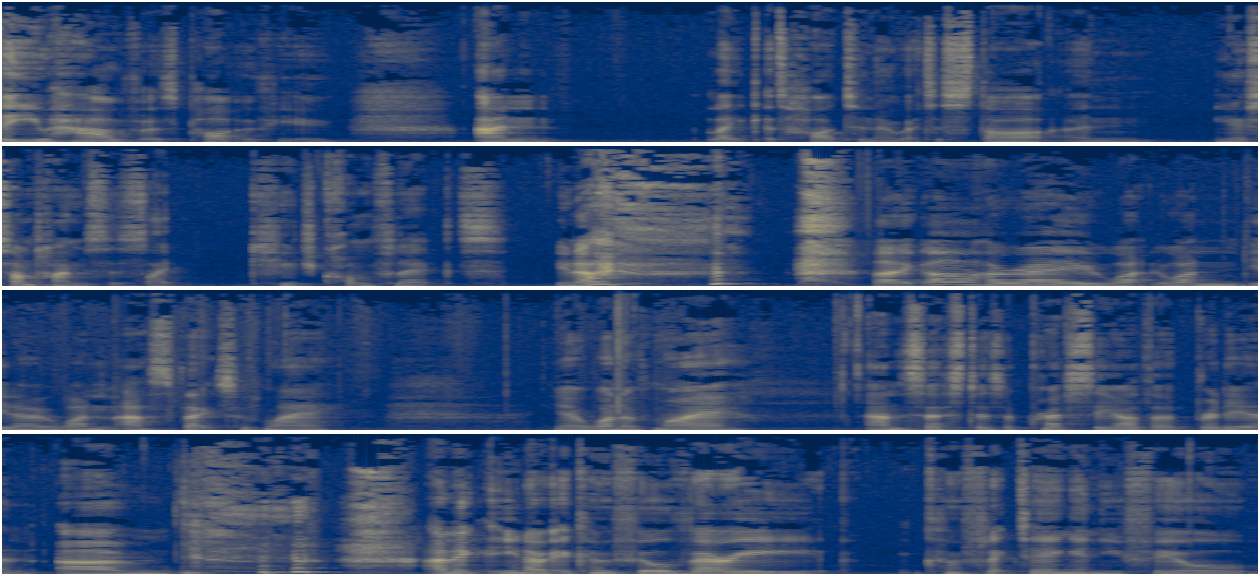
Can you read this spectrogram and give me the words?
that you have as part of you. And like it's hard to know where to start and you know sometimes there's like huge conflicts, you know? like, oh hooray, one one, you know, one aspect of my know, one of my ancestors oppressed the other. Brilliant. Um, and it, you know, it can feel very conflicting, and you feel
